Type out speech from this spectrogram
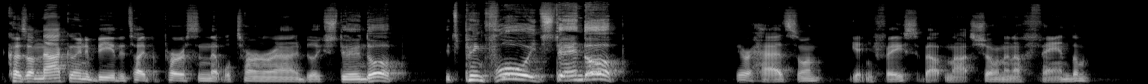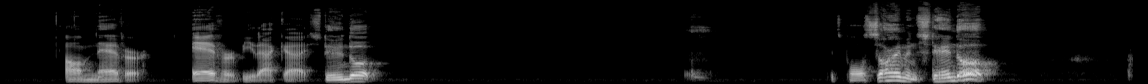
because I'm not going to be the type of person that will turn around and be like, stand up it's Pink Floyd, stand up. You ever had someone get in your face about not showing enough fandom? I'll never, ever be that guy. Stand up. It's Paul Simon, stand up. I'm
